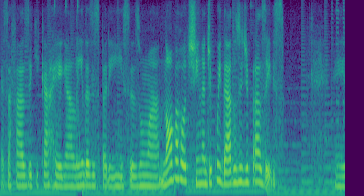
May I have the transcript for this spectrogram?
Essa fase que carrega, além das experiências, uma nova rotina de cuidados e de prazeres. É,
